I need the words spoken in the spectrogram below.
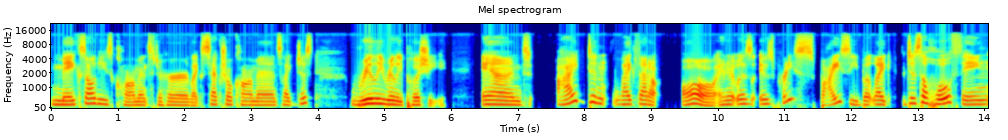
makes all these comments to her, like sexual comments, like just really really pushy. And I didn't like that at all and it was it was pretty spicy but like just the whole thing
